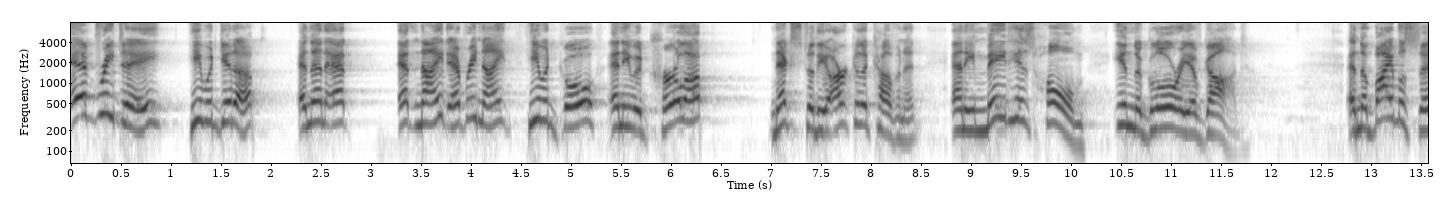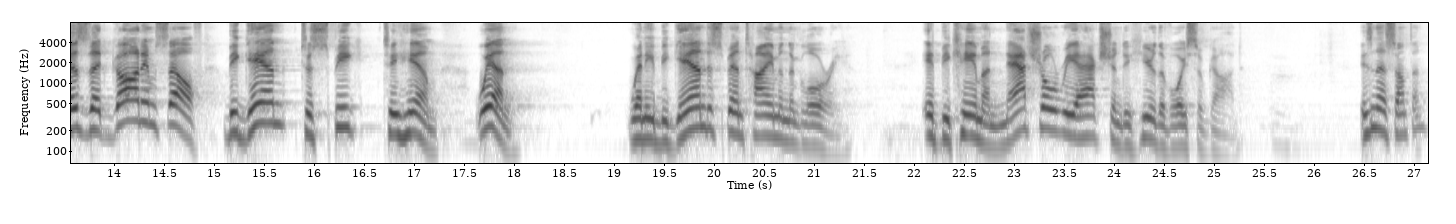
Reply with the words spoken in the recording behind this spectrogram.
every day he would get up, and then at, at night, every night, he would go and he would curl up next to the Ark of the Covenant, and he made his home in the glory of God. And the Bible says that God Himself began to speak to him. When? When he began to spend time in the glory. It became a natural reaction to hear the voice of God. Isn't that something?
